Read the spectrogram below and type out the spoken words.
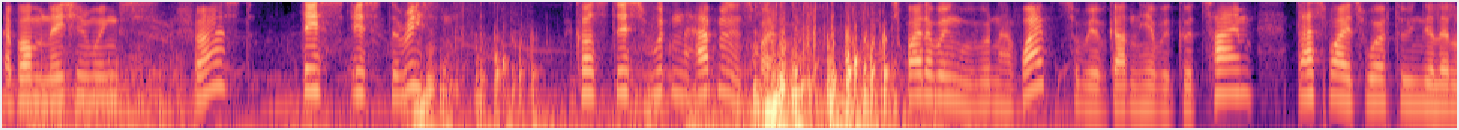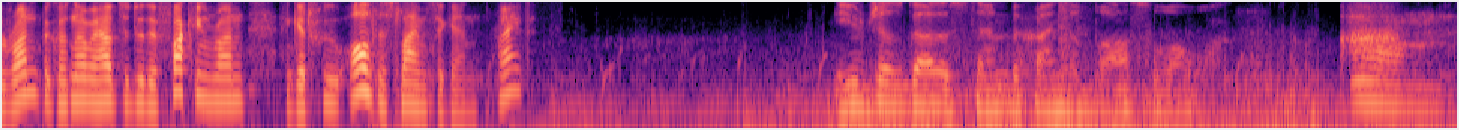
Abomination Wings first, this is the reason. Because this wouldn't happen in Spider-Wing. Spider-Wing we wouldn't have wiped, so we have gotten here with good time. That's why it's worth doing the little run, because now we have to do the fucking run and get through all the slimes again, right? You just gotta stand behind the boss wall. Um,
